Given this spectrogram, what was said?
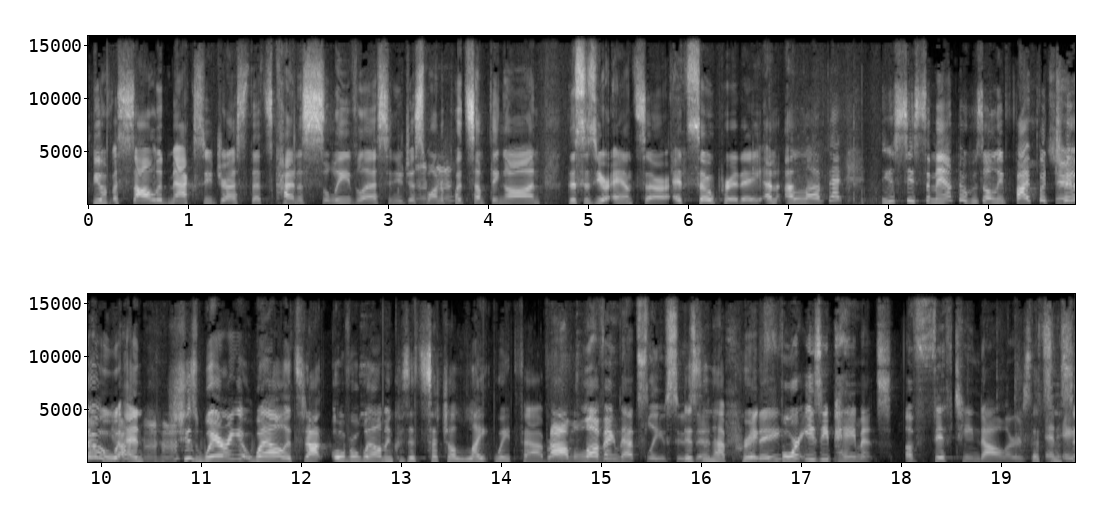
If you have a solid maxi dress that's kind of sleeveless and you just want to put something on, this is your answer. It's so pretty. And I love that you see Samantha, who's only five foot two, Two, and she's wearing it well. It's not overwhelming because it's such a lightweight fabric. I'm loving that sleeve, Susan. Isn't that Hey, pretty? four easy payments of fifteen dollars That's and insane.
